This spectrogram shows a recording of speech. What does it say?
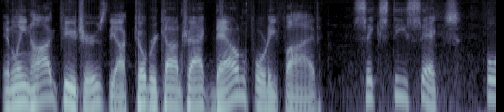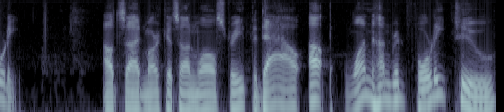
In lean hog futures, the October contract down 45, 66, 40. Outside markets on Wall Street, the Dow up 142,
